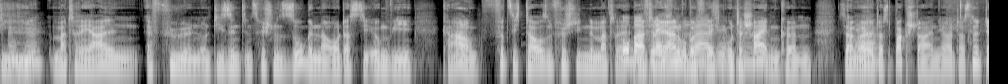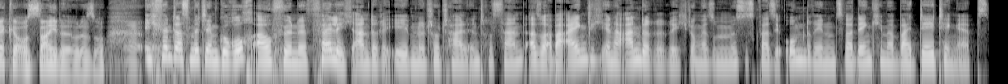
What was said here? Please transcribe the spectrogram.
die Mhm. Materialien erfühlen und die sind inzwischen so genau, dass die irgendwie, keine Ahnung, 40.000 verschiedene Materi Oberflächen Materialoberflächen quasi, unterscheiden können. Die sagen, Ja. oh ja, das ist Backstein, ja, das ist eine Decke aus Seide oder so. Ich finde das mit dem Geruch auch für eine völlig andere Ebene total interessant. Also aber eigentlich in eine andere Richtung. Also man müsste es quasi umdrehen. Und zwar denke ich mal bei Dating-Apps.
